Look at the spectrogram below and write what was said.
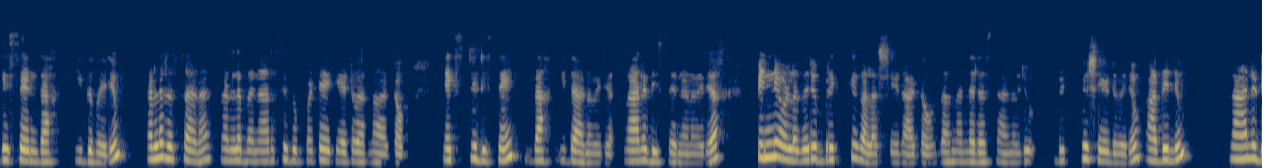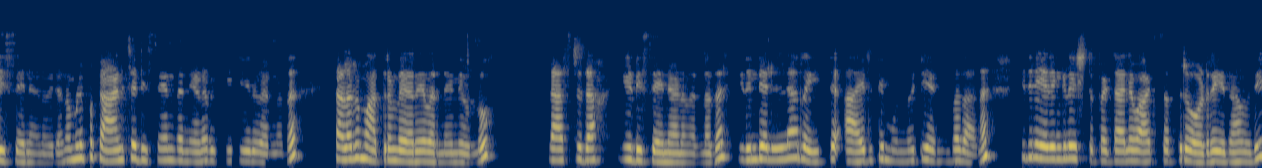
ഡിസൈൻ ദാ ഇത് വരും. നല്ല രസമാണ്. നല്ല ബനാറസി ദുപ്പട്ടയൊക്കെ ആയിട്ട് വരണം കേട്ടോ. നെക്സ്റ്റ് ഡിസൈൻ ദാ ഇതാണ് വരിക. നാല് ഡിസൈനാണ് വരിക. പിന്നെ ഉള്ളത് ഒരു ബ്രിക്ക് കളർ ഷെയ്ഡ് ആട്ടോ. ദാ നല്ല രസമാണ്. ഒരു ബ്രിക്ക് ഷെയ്ഡ് വരും. അതിലും നാല് ഡിസൈനാണ് വരിക. നമ്മളിപ്പോൾ കാണിച്ച ഡിസൈൻ തന്നെയാണ് റിപ്പീറ്റ് ചെയ്ത് വരുന്നത്. കളർ മാത്രം വേറെ വരണേ ഉള്ളൂ. ലാസ്റ്റ് ഇതാ ഈ ഡിസൈൻ ആണ് വരുന്നത്. ഇതിന്റെ എല്ലാം റേറ്റ് ആയിരത്തി മുന്നൂറ്റി എൺപതാണ്. ഇതിൽ ഏതെങ്കിലും ഇഷ്ടപ്പെട്ടാൽ വാട്സാപ്പിൽ ഓർഡർ ചെയ്താൽ മതി.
